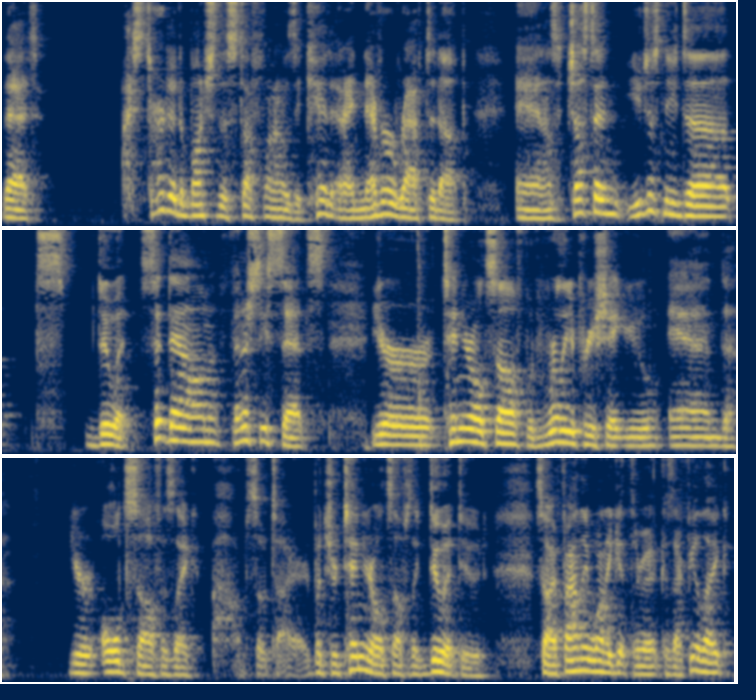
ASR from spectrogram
that I started a bunch of this stuff when I was a kid and I never wrapped it up. And I was like, Justin, you just need to do it. Sit down, finish these sets your 10 year old self would really appreciate you and your old self is like, oh, I'm so tired. But your 10 year old self is like, do it, dude. So I finally want to get through it because I feel like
